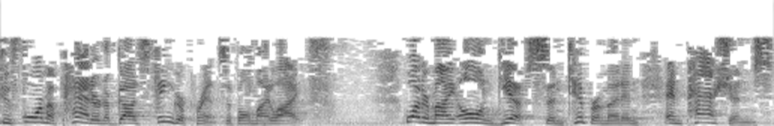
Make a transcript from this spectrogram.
to form a pattern of God's fingerprints upon my life? What are my own gifts and temperament and, and passions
